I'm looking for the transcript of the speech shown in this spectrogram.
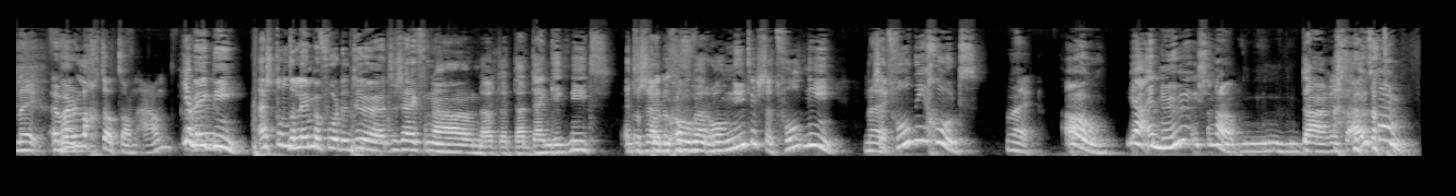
Nee. En waar Maar- lag dat dan aan? Ja, weet ik niet. Hij stond alleen maar voor de deur. En toen zei ik van, nou, nou dat, dat denk ik niet. En toen zei hij, oh, waarom niet? Ik zei, het voelt niet. Ik Nee. zei, het voelt niet goed. Nee. Oh, ja, en nu? Ik zei, nou, mm, daar is de uitgang.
